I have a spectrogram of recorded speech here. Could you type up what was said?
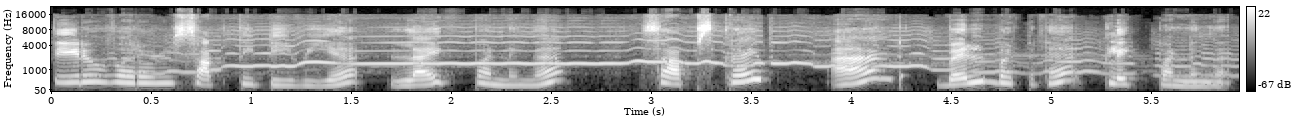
திருவருள் சக்தி டிவியை லைக் பண்ணுங்க சப்ஸ்கிரைப் அண்ட் பெல் பட்டனை கிளிக் பண்ணுங்கள்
